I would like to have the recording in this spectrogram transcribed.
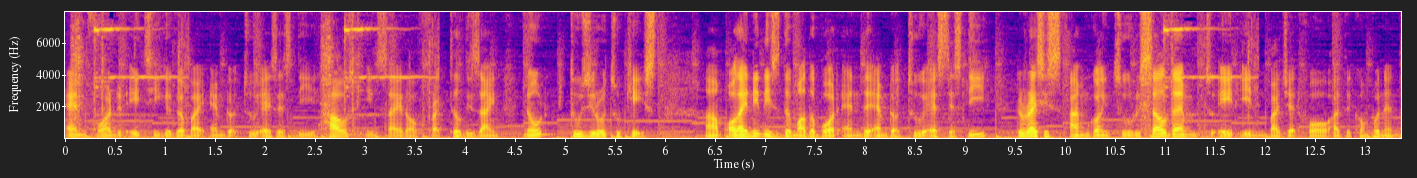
and 480GB M.2 SSD housed inside of Fractal Design Node 202 case. Um, all I need is the motherboard and the M.2 SSD. The rest is I'm going to resell them to aid in budget for other component.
